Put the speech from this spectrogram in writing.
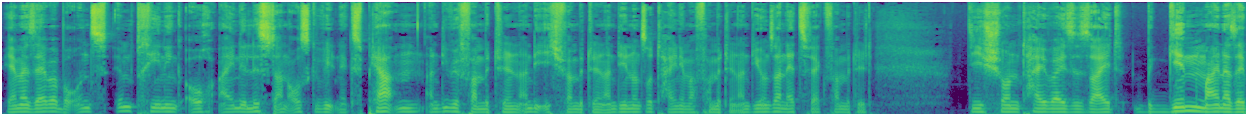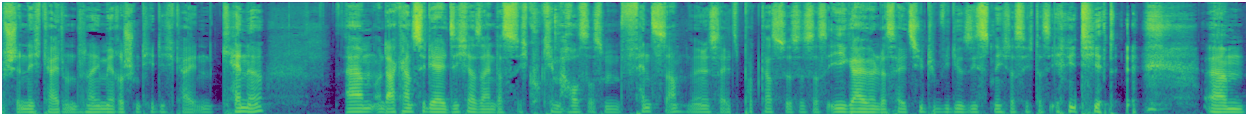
Wir haben ja selber bei uns im Training auch eine Liste an ausgewählten Experten, an die wir vermitteln, an die ich vermitteln, an die unsere Teilnehmer vermitteln, an die unser Netzwerk vermittelt, die ich schon teilweise seit Beginn meiner Selbstständigkeit und unternehmerischen Tätigkeiten kenne. Ähm, und da kannst du dir halt sicher sein, dass ich gucke hier mal raus aus dem Fenster. Wenn es als Podcast ist, ist das eh geil. Wenn du das als YouTube-Video siehst, nicht, dass sich das irritiert. ähm,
